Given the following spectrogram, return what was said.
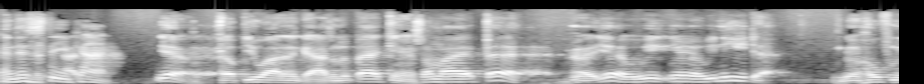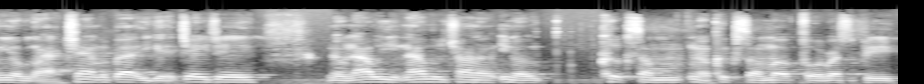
And this is Steve Keim. Yeah, help you out and the guys on the back end. So I'm like, bet. Uh, yeah, we you know we need that. You know, hopefully you know we're gonna have Chandler back. You get JJ. You know now we now we trying to you know cook some you know cook some up for a recipe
